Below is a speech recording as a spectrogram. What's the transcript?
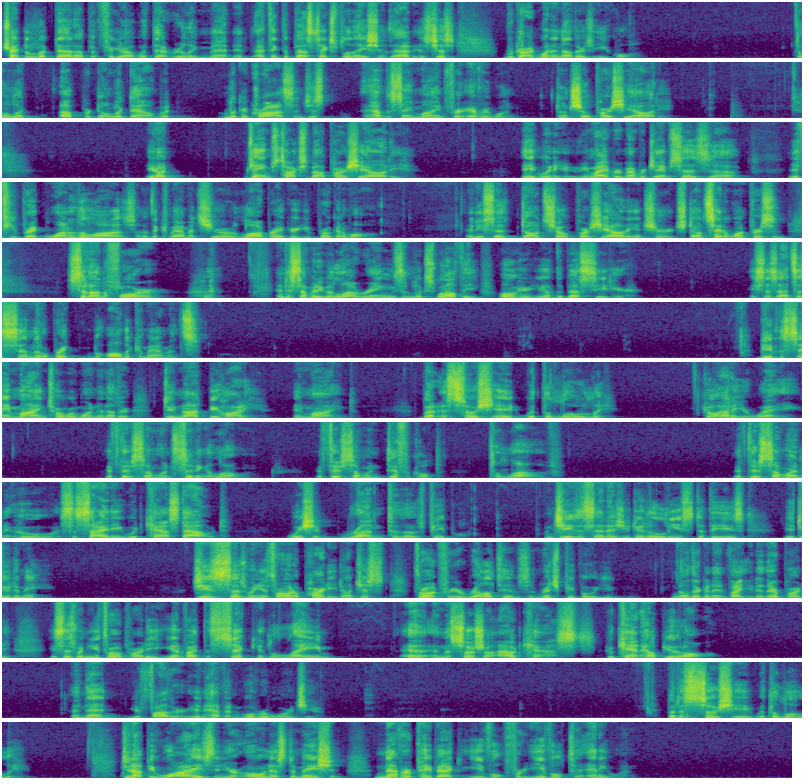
tried to look that up and figure out what that really meant. And I think the best explanation of that is just regard one another as equal. Don't look up or don't look down, but look across and just have the same mind for everyone. Don't show partiality. You know, James talks about partiality. It, when you might remember, James says, uh, if you break one of the laws of the commandments, you're a lawbreaker. You've broken them all. And he says, don't show partiality in church. Don't say to one person, sit on the floor, and to somebody with a lot of rings and looks wealthy, oh, here, you have the best seat here. He says that's a sin that'll break all the commandments. Be of the same mind toward one another. Do not be haughty in mind, but associate with the lowly. Go out of your way if there's someone sitting alone, if there's someone difficult to love, if there's someone who society would cast out, we should run to those people. When Jesus said, As you do the least of these, you do to me. Jesus says, when you're throwing a party, don't just throw it for your relatives and rich people you know they're going to invite you to their party. He says, when you throw a party, you invite the sick and the lame and, the social outcasts who can't help you at all. And then your Father in heaven will reward you. But associate with the lowly. Do not be wise in your own estimation. Never pay back evil for evil to anyone.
